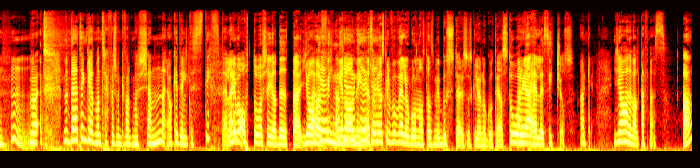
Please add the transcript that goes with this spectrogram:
Mm-hmm. Men, men där tänker jag att man träffar så mycket folk man känner och att det är lite stift eller? det var åtta år sedan jag dejtade, jag okay, har ingen okay, aning. Okay, alltså om jag skulle få välja att gå någonstans med Buster så skulle jag nog gå till Astoria eller Sitchos. Okay. Jag hade valt Daphnes. Ja,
